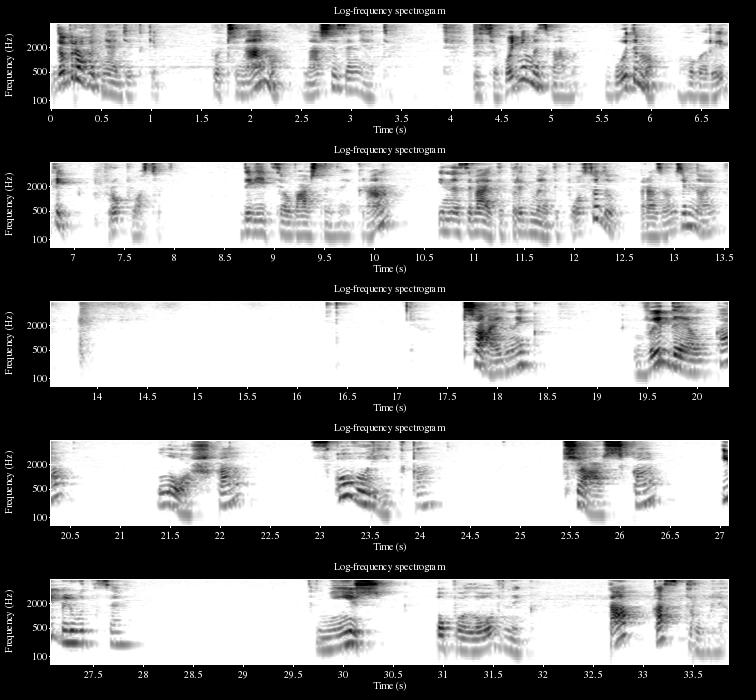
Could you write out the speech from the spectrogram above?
Доброго дня, дітки! Починаємо наше заняття. І сьогодні ми з вами будемо говорити про посуд. Дивіться уважно на екран і називайте предмети посуду разом зі мною. Чайник, виделка, ложка, сковорідка, чашка і блюдце ніж, ополовник та каструля.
